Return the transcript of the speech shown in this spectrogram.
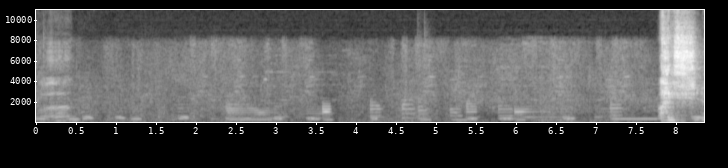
잠깐만 아이씨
